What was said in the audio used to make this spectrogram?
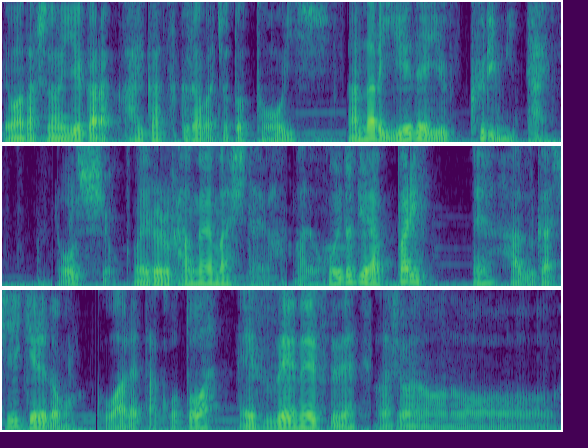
でも、私の家から快活クラブはちょっと遠いし。なんなら家でゆっくり見たい。どうしよう。まあ、いろいろ考えましたよ。まあでもこういう時はやっぱり、ね、恥ずかしいけれども、壊れたことは、SNS でね、私はあの、あの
